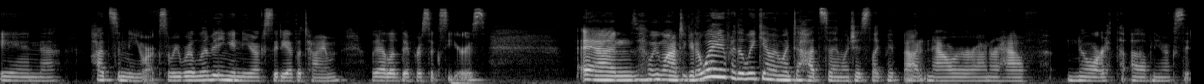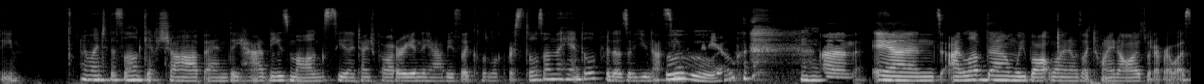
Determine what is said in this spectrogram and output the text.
in Hudson, New York. So we were living in New York City at the time. We I lived there for six years. And we wanted to get away for the weekend. We went to Hudson, which is like about an hour, hour and a half north of New York City. We went to this little gift shop and they had these mugs, Healing Touch Pottery, and they have these like little crystals on the handle for those of you not seeing Ooh. the video. Mm-hmm. um, and I loved them. We bought one. It was like $20, whatever it was.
